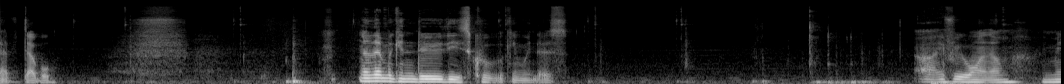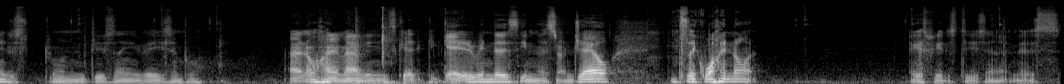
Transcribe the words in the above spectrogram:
have double. And then we can do these cool looking windows. Uh, if we want them, we may just want to do something very simple. I don't know why I'm having these gated windows, even though it's not in jail. It's like, why not? I guess we could just do something like this.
